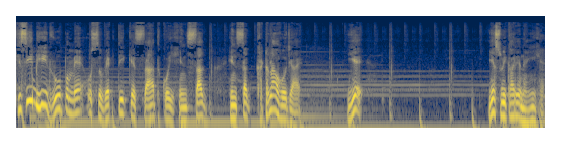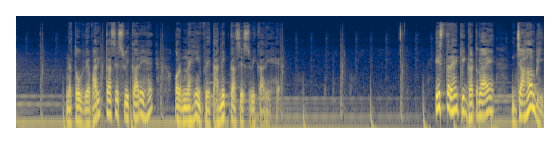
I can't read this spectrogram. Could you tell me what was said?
किसी भी रूप में उस व्यक्ति के साथ कोई हिंसक हिंसक घटना हो जाए, ये ये स्वीकार्य नहीं है। न तो व्यवहारिकता से स्वीकार्य है और न ही वैधानिकता से स्वीकार्य है। इस तरह की घटनाएँ जहाँ भी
